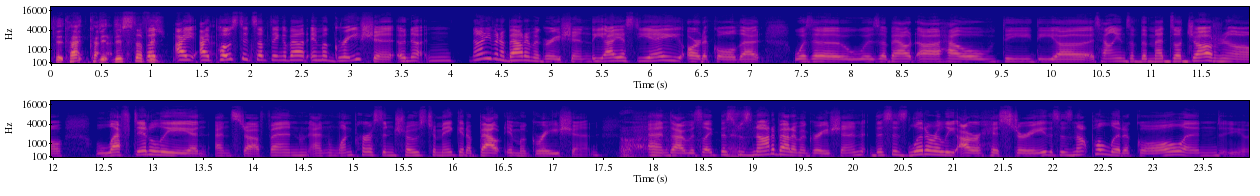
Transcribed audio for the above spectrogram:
th- th- th- this stuff But is. I, I posted something about immigration, uh, n- not even about immigration. The ISDA article that was a was about uh, how the the uh, Italians of the Mezzogiorno left Italy and, and stuff, and and one person chose to make it about immigration, and I was like, this was not about immigration. This is literally our history. This is not political, and you know,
